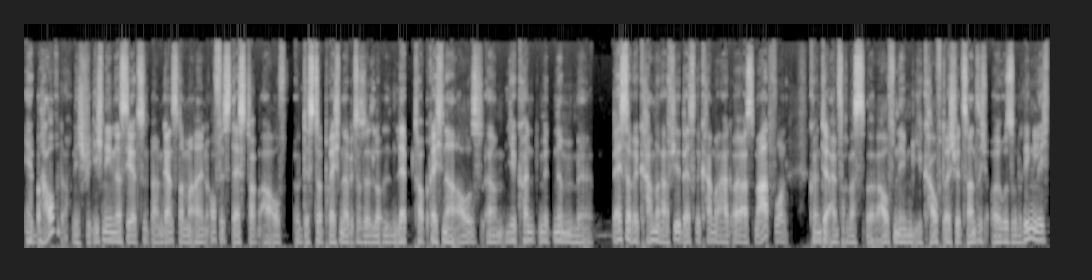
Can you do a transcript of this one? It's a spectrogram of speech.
Ihr braucht auch nicht viel. Ich nehme das jetzt mit meinem ganz normalen Office-Desktop auf, Desktop-Rechner bzw. Laptop-Rechner aus. Ähm, ihr könnt mit einem äh, bessere Kamera, viel bessere Kamera hat euer Smartphone, könnt ihr einfach was raufnehmen. Ihr kauft euch für 20 Euro so ein Ringlicht,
